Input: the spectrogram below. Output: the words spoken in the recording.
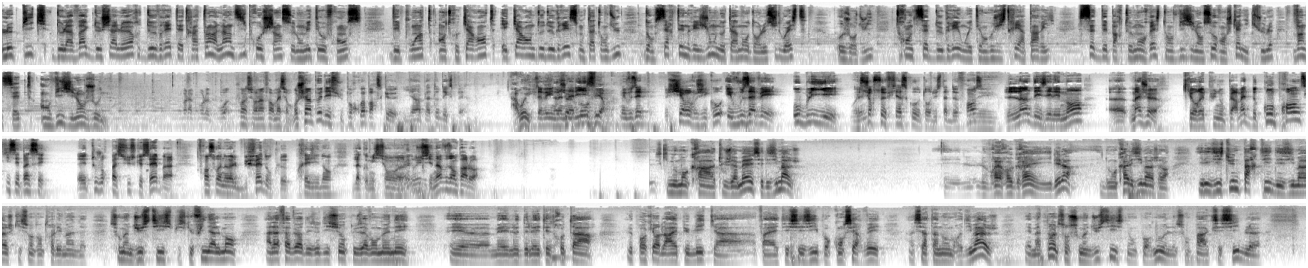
Le pic de la vague de chaleur devrait être atteint lundi prochain selon Météo France. Des pointes entre 40 et 42 degrés sont attendues dans certaines régions, notamment dans le sud-ouest. Aujourd'hui, 37 degrés ont été enregistrés à Paris. 7 départements restent en vigilance orange canicule, 27 en vigilance jaune. Voilà pour le point sur l'information. Bon, je suis un peu déçu. Pourquoi? Parce qu'il y a un plateau d'experts. Ah oui, Vous avez une analyse, confirme. mais vous êtes chirurgicaux et vous avez oublié Oui. sur ce fiasco autour du Stade de France Oui. l'un des éléments euh, majeurs qui aurait pu nous permettre de comprendre ce qui s'est passé. Vous n'avez toujours pas su ce que c'est. Bah, François-Noël Buffet, donc le président de la commission euh, du Sénat, vous en parlera. Ce qui nous manquera à tout jamais, c'est les images. Et le vrai regret, il est là. Il nous manquera les images. Alors, il existe une partie des images qui sont entre les mains de, sous main de justice, puisque finalement, à la faveur des auditions que nous avons menées, euh, mais le délai était trop tard, le procureur de la République a, enfin, a été saisi pour conserver un certain nombre d'images, et maintenant elles sont sous main de justice. Donc pour nous, elles ne sont pas accessibles.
